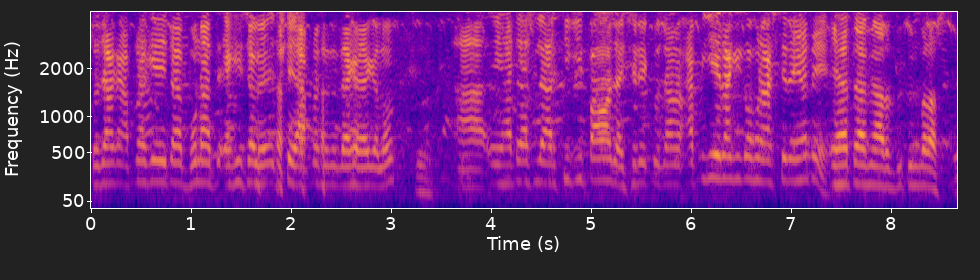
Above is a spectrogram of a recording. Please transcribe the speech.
তো যাক আপনাকে এটা বোনাস এক হিসাবে আপনার সাথে দেখা হয়ে গেল। এই হাটে আসলে আর কি কি পাওয়া যায় সেটা একটু জানা আপনি এর আগে কখন আসছেন এই হাটে? এই হাটে আমি আরও দু তিনবার আসছি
